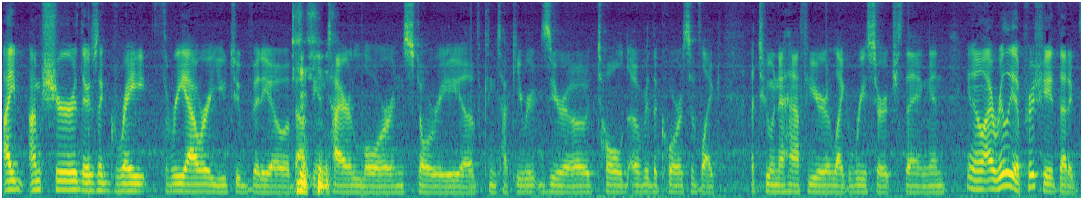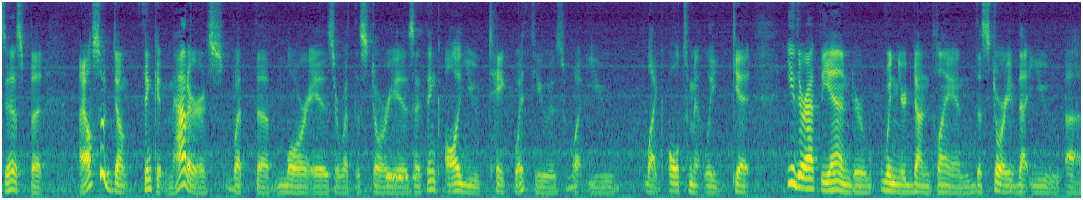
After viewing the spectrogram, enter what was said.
I I'm sure there's a great three hour YouTube video about the entire lore and story of Kentucky Route Zero told over the course of like a two and a half year like research thing, and you know, I really appreciate that exists, but. I also don't think it matters what the lore is or what the story is. I think all you take with you is what you like ultimately get either at the end or when you're done playing. The story that you uh,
